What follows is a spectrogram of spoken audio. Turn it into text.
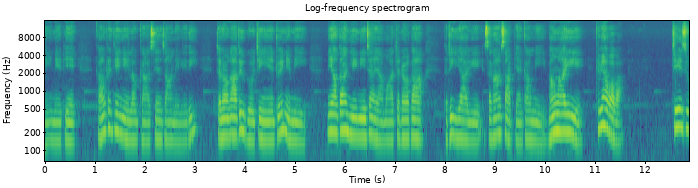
သည့်အနေဖြင့်ခေါင်းတစ်ချိန်ချိန်လောက်ကစဉ်းစားနေလေသည်ကျွန်တော်ကသူ့ကိုကြည့်ရင်တွေးနေမိနှစ်ယောက်သားညီနေကြရမှာကျွန်တော်ကတတိယ၍စကားစာပြန်ကောက်မိမောင်လာအေးခမရပါပါ ဂျေဇု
